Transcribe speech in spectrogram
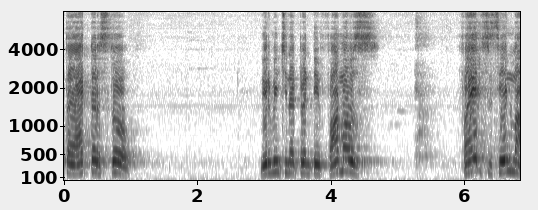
యాక్టర్స్తో నిర్మించినటువంటి ఫామ్ హౌస్ ఫైల్స్ సినిమా.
